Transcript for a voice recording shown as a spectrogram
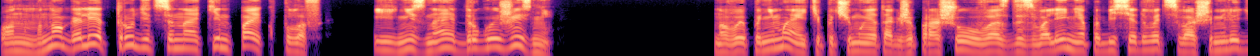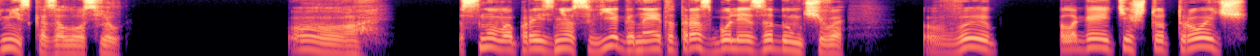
Он много лет трудится на Кинпайкпулов и не знает другой жизни. Но вы понимаете, почему я также прошу у вас дозволения побеседовать с вашими людьми», — сказал Освилл. «О...» — снова произнес Вега, на этот раз более задумчиво. «Вы полагаете, что Троич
